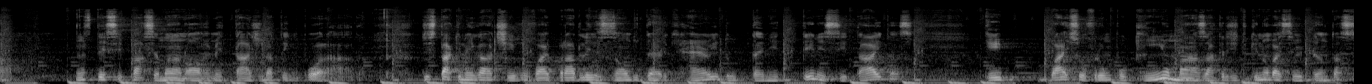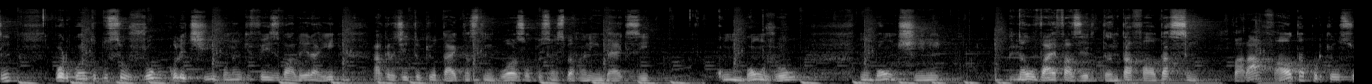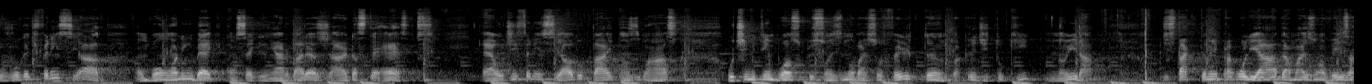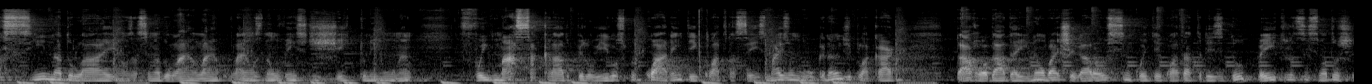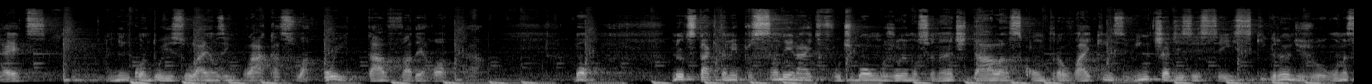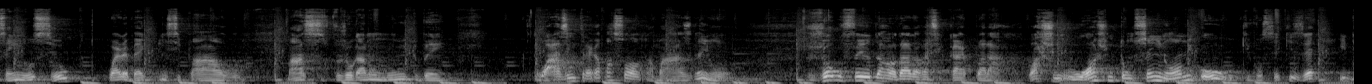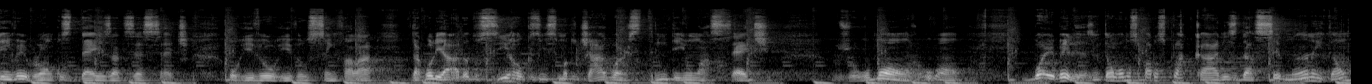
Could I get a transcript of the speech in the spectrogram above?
antecipar a semana 9, metade da temporada. Destaque negativo vai para a lesão do Derrick Henry do Tennessee Titans, que vai sofrer um pouquinho, mas acredito que não vai ser tanto assim, por conta do seu jogo coletivo, né, que fez valer aí. Acredito que o Titans tem boas opções para running backs e com um bom jogo, um bom time, não vai fazer tanta falta assim. Fará falta porque o seu jogo é diferenciado. É um bom running back, consegue ganhar várias jardas terrestres. É o diferencial do Titans, mas o time tem boas opções e não vai sofrer tanto. Acredito que não irá. Destaque também para a goleada, mais uma vez, a sina do Lions. A sina do Lions, Lions não vence de jeito nenhum, né? Foi massacrado pelo Eagles por 44 a 6. Mais um grande placar da rodada aí. Não vai chegar aos 54 a 13 do Patriots em cima dos Jets. Enquanto isso, o Lions emplaca a sua oitava derrota. Bom, meu destaque também para o Sunday Night Football, um jogo emocionante, Dallas contra o Vikings 20 a 16. Que grande jogo, né? Sem o seu quarterback principal, mas jogaram muito bem. Quase entrega a paçoca, mas ganhou. Jogo feio da rodada vai ficar para Washington sem nome ou o que você quiser e Denver Broncos 10 a 17. Horrível, horrível, sem falar da goleada do Seahawks em cima do Jaguars 31 a 7. Jogo bom, jogo bom. Bom, beleza, então vamos para os placares da semana, então.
